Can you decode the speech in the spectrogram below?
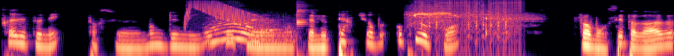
très étonné par ce manque de musique. Ça, ça me perturbe au plus haut point. Enfin bon, c'est pas grave.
